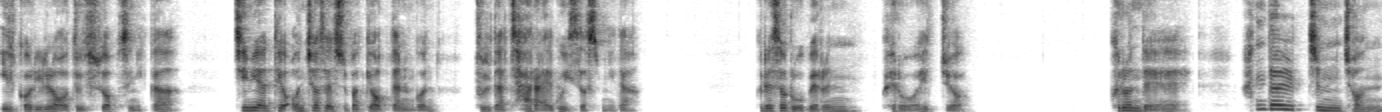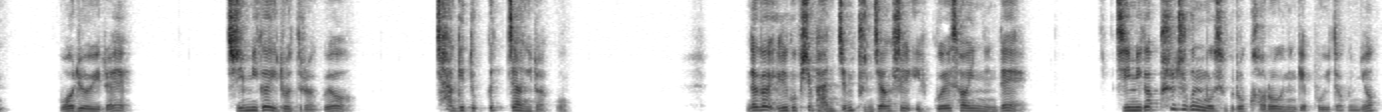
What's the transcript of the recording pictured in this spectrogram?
일거리를 얻을 수 없으니까 지미한테 얹혀 살 수밖에 없다는 건 둘 다 잘 알고 있었습니다. 그래서 로벨은 괴로워했죠. 그런데 한 달쯤 전 월요일에 지미가 이러더라고요. 자기도 끝장이라고. 내가 7시 반쯤 분장실 입구에 서 있는데 지미가 풀 죽은 모습으로 걸어오는 게 보이더군요.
